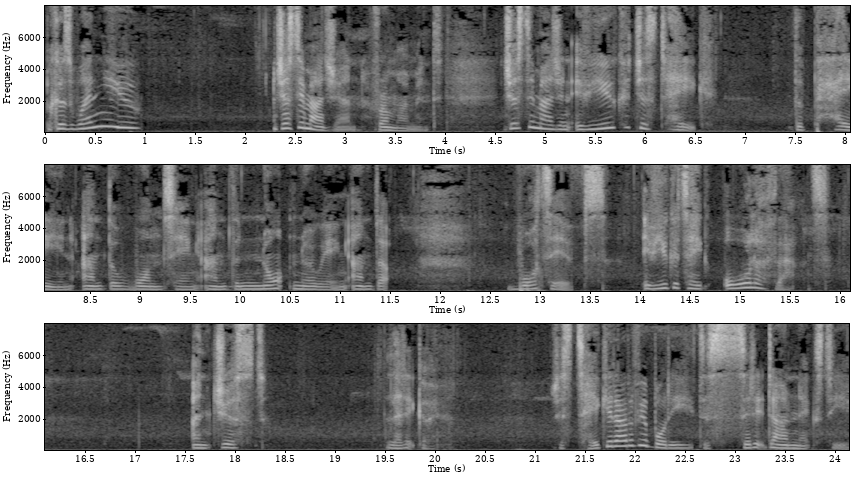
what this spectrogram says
Because when you just imagine for a moment, just imagine if you could just take the pain and the wanting and the not knowing and the what ifs, if you could take all of that and just let it go. Just take it out of your body, to sit it down next to you.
